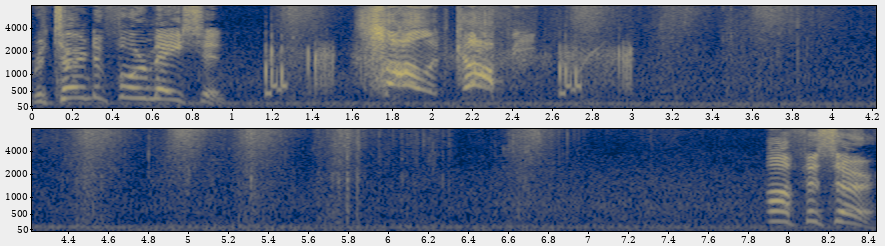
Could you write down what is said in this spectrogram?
Return to formation. Solid copy. Officer,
